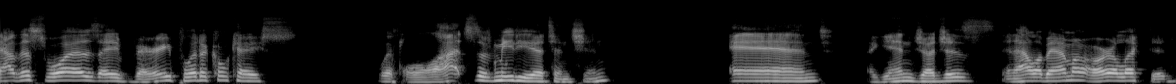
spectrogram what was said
Now, this was a very political case with lots of media attention. And again, judges in Alabama are elected.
